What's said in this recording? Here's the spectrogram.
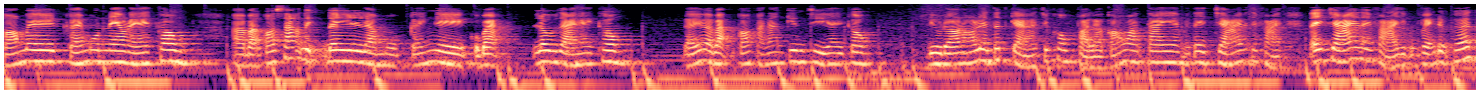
có mê cái môn neo này hay không à, bạn có xác định đây là một cái nghề của bạn lâu dài hay không. Đấy và bạn có khả năng kiên trì hay không điều đó nói lên tất cả, chứ không phải là có hoa tay hay tay trái hay tay phải. Tay trái hay tay phải thì cũng vẽ được hết.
